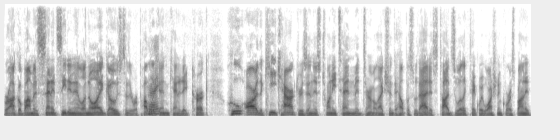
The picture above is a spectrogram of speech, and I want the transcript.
Barack Obama's Senate seat in Illinois goes to the Republican candidate Kirk. Who are the key characters in this 2010 midterm election? To help us with that, it's Todd Zwillich, Takeaway Washington correspondent,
